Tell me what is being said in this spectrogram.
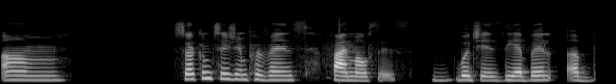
Um, Circumcision prevents phimosis, which is the abil- ab-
